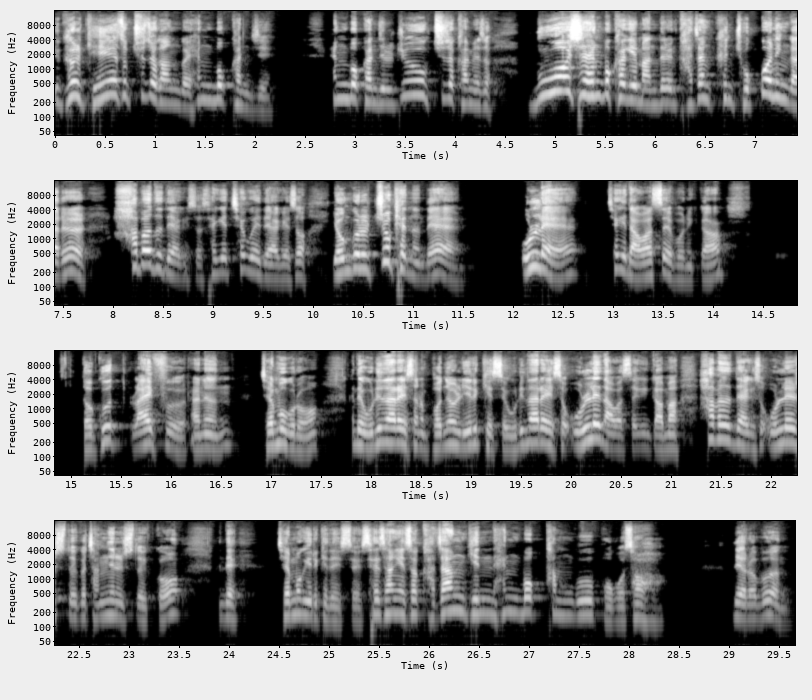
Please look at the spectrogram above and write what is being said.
그걸 계속 추적한 거예요. 행복한지. 행복한지를 쭉 추적하면서 무엇이 행복하게 만드는 가장 큰 조건인가를 하버드 대학에서 세계 최고의 대학에서 연구를 쭉 했는데 원래 책이 나왔어요 보니까. The Good Life라는 제목으로. 근데 우리나라에서는 번역을 이렇게 했어요. 우리나라에서 원래 나왔어요. 그러니까 아마 하버드 대학에서 원래일 수도 있고 작년일 수도 있고. 근데 제목이 이렇게 돼 있어요. 세상에서 가장 긴 행복 탐구 보고서. 근데 여러분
